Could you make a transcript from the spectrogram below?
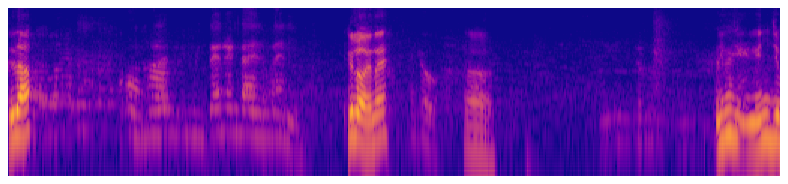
இதா ஓ, வித்த ரெண்டாயிரம் தானே? கிலோ என்ன கிலோ. ஆ இஞ்சி இஞ்சி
